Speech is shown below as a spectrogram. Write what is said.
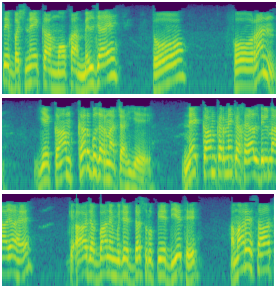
سے بچنے کا موقع مل جائے تو فوراً یہ کام کر گزرنا چاہیے۔ نیک کام کرنے کا خیال دل میں آیا ہے کہ آج ابا نے مجھے دس روپے دیے تھے۔ ہمارے ساتھ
